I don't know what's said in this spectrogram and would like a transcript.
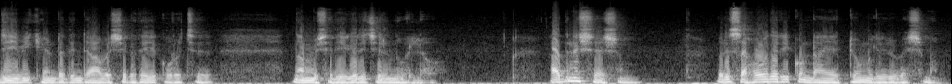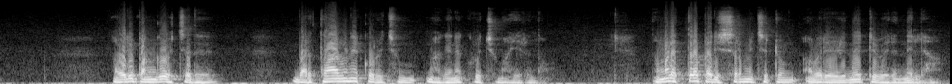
ജീവിക്കേണ്ടതിന്റെ ആവശ്യകതയെക്കുറിച്ച് നാം വിശദീകരിച്ചിരുന്നുവല്ലോ. അതിനുശേഷം ഒരു സഹോദരിക്കുണ്ടായ ഏറ്റവും വലിയൊരു വിഷമം. അവർ പങ്കുവച്ചത് ഭർത്താവിനെക്കുറിച്ചും മകനെക്കുറിച്ചുമായിരുന്നു. നമ്മൾ എത്ര പരിശ്രമിച്ചിട്ടും അവർ എഴുന്നേറ്റ് വരുന്നില്ല.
